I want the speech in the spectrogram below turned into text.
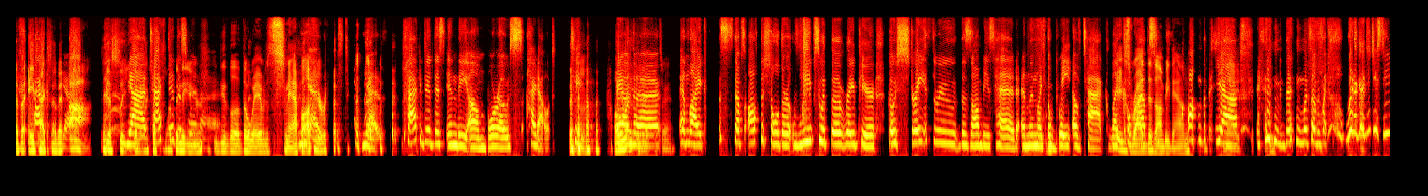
At the apex of it, yeah. ah, just so you Yeah, can Tack did in this the when. You do the the wave and just snap off Yeah. your wrist. yes, Tack did this in the um Boros hideout too, oh, and right. uh, That's right. and like steps off the shoulder, leaps with the rapier, goes straight through the zombie's head, and then like the weight of Tack like you just ride the zombie down. the- yeah, Nice. and then looks up and is like, "Whittaker, did you see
